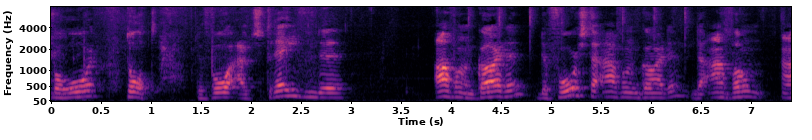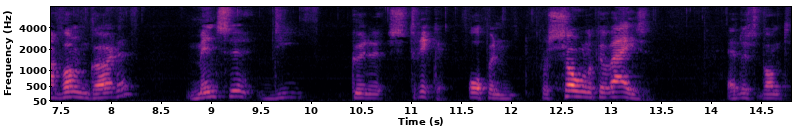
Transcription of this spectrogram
behoort tot de vooruitstrevende avant-garde, de voorste avant-garde, de avant- avant-garde. Mensen die kunnen strikken op een persoonlijke wijze. Hè, dus, want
